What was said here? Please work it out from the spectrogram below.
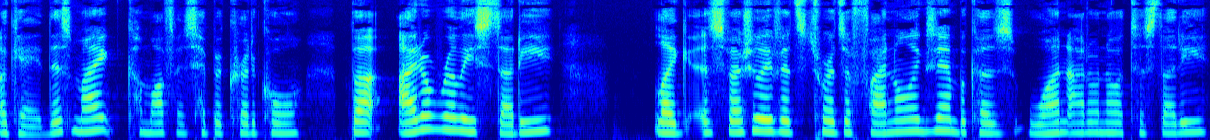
Okay, this might come off as hypocritical, but I don't really study. Like, especially if it's towards a final exam, because one, I don't know what to study,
